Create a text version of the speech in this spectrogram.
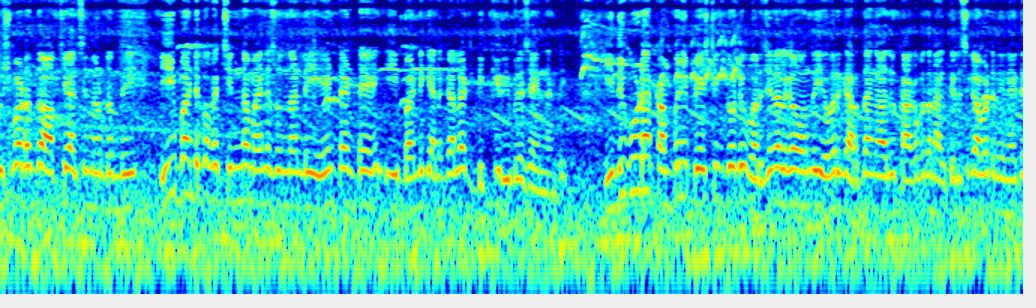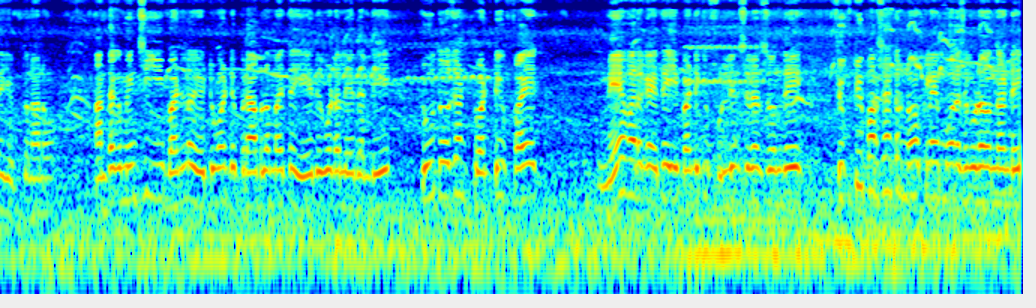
పుష్ బటన్తో ఆఫ్ చేయాల్సింది ఉంటుంది. ఈ బండికి ఒక చిన్న మైనస్ ఉందండి. ఏంటంటే ఈ బండికి వెనకాల డిక్కీ రీప్లేస్ అయిందండి. ఇది కూడా కంపెనీ పేస్టింగ్ తోటి ఒరిజినల్గా ఉంది. ఎవరికి అర్థం కాదు. కాకపోతే నాకు తెలుసు కాబట్టి నేనైతే చెప్తున్నాను. అంతకు మించి ఈ బండిలో ఎటువంటి ప్రాబ్లం అయితే ఏది కూడా లేదండి. Two thousand twenty five May వరకు అయితే ఈ బండికి ఫుల్ ఇన్సూరెన్స్ ఉంది. Fifty percent no claim bonus కూడా ఉందండి.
